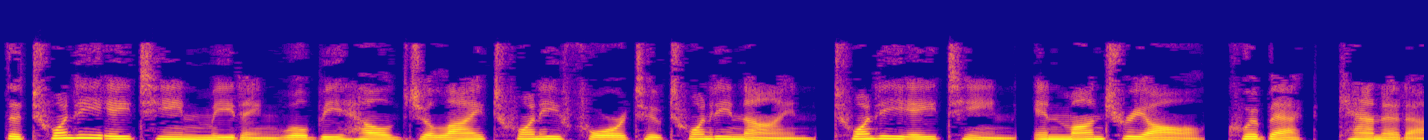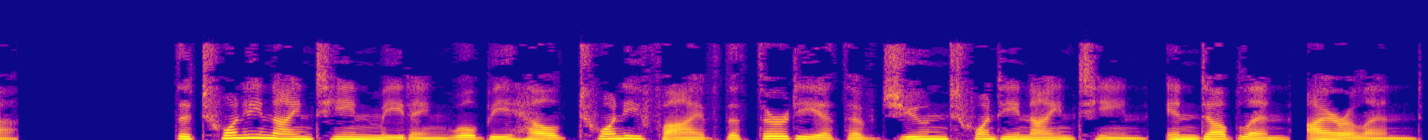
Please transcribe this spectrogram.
The 2018 meeting will be held July 24 to 29, 2018, in Montreal, Quebec, Canada. The 2019 meeting will be held 25–30 June 2019, in Dublin, Ireland.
